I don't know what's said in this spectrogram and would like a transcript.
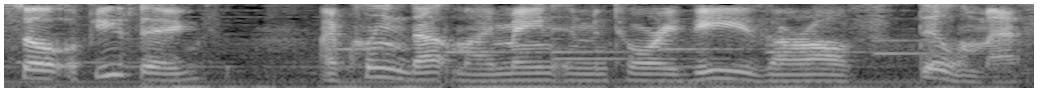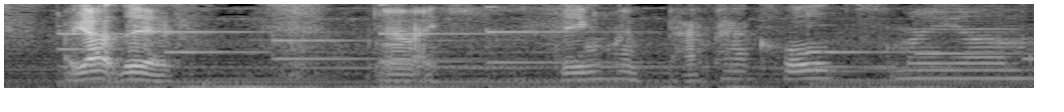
so a few things. I've cleaned up my main inventory. These are all still a mess. I got this. And I think my backpack holds my, um...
